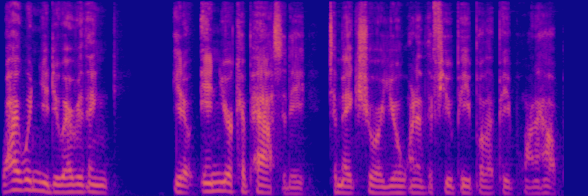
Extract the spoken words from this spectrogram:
why wouldn't you do everything you know, in your capacity to make sure you're one of the few people that people want to help?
